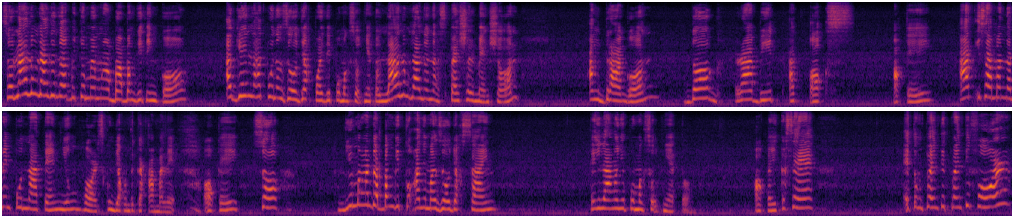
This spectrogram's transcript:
So, lalong-lalo na ito may mga babanggitin ko. Again, lahat po ng zodiac pwede po magsuot nito. Lalong-lalo na special mention, ang dragon, dog, rabbit, at ox. Okay? At isama na rin po natin yung horse, kung di ako nagkakamali. Okay? So, yung mga nabanggit kong animal zodiac sign, kailangan nyo po magsuot nito. Okay? Kasi, itong 2024,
